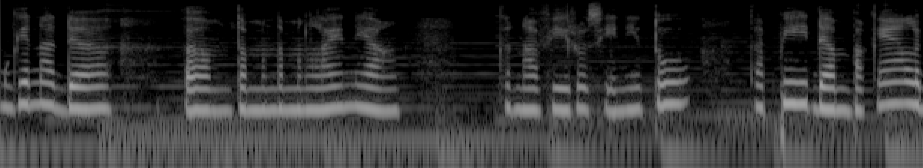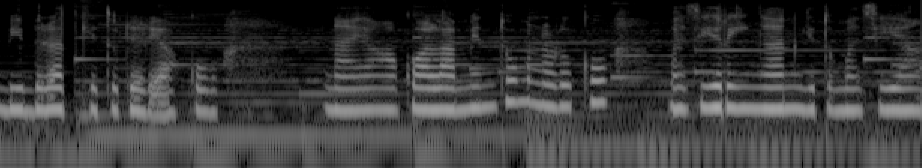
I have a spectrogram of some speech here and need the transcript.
Mungkin ada um, teman-teman lain yang kena virus ini tuh tapi dampaknya lebih berat gitu dari aku. Nah yang aku alamin tuh menurutku masih ringan gitu masih yang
